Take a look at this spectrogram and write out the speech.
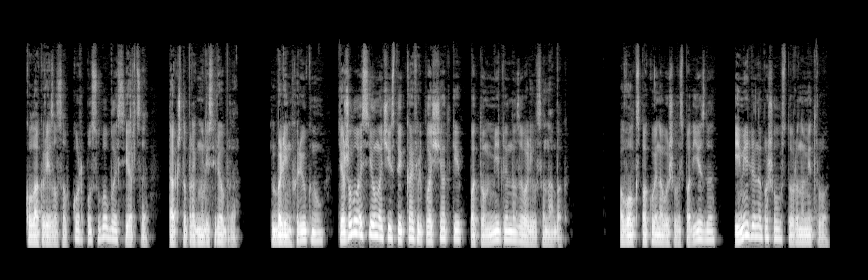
Кулак врезался в корпус в область сердца, так что прогнулись ребра. Блин хрюкнул, тяжело осел на чистый кафель площадки, потом медленно завалился на бок. Волк спокойно вышел из подъезда и медленно пошел в сторону метро.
